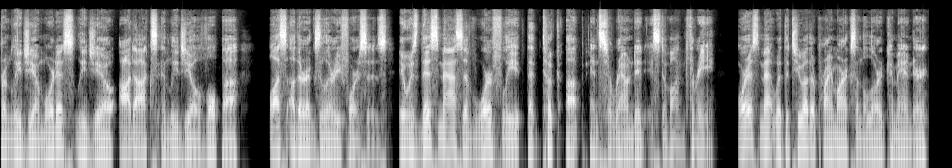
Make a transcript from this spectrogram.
from Legio Mortis, Legio Audax, and Legio Vulpa, plus other auxiliary forces. It was this massive war fleet that took up and surrounded Isstvan III. Horus met with the two other Primarchs and the Lord Commander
